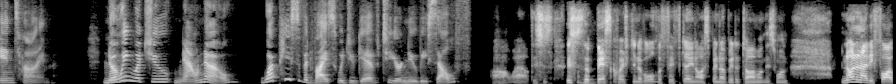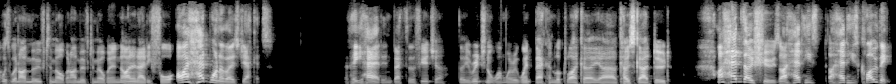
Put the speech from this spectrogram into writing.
in time. Knowing what you now know, what piece of advice would you give to your newbie self? Oh wow, this is this is the best question of all the 15. I spent a bit of time on this one. 1985 was when I moved to Melbourne. I moved to Melbourne in 1984. I had one of those jackets that he had in Back to the Future, the original one where he went back and looked like a uh, Coast Guard dude. I had those shoes. I had his I had his clothing.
